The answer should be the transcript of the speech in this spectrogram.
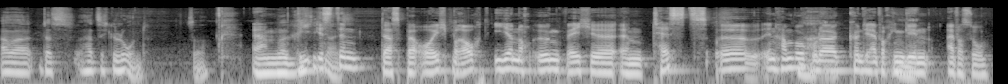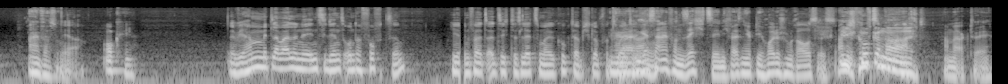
aber das hat sich gelohnt. So. Ähm, wie ist nice. denn das bei euch? Braucht ihr noch irgendwelche ähm, Tests äh, in Hamburg oder könnt ihr einfach hingehen, einfach so? Einfach so. Ja. Okay. Wir haben mittlerweile eine Inzidenz unter 15. Jedenfalls, als ich das letzte Mal geguckt habe, ich glaube vor zwei Ja, Tagen. gestern eine von 16. Ich weiß nicht, ob die heute schon raus ist. Ah, Ich gucke mal. 15,8 haben wir aktuell.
